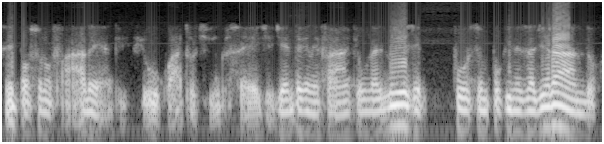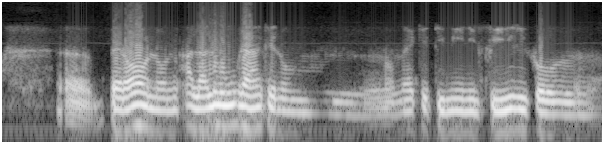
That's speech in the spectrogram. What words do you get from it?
se possono fare anche di più, 4, 5, 6, c'è gente che ne fa anche una al mese, forse un pochino esagerando, eh, però non, alla lunga anche non, non, è che ti mini il fisico,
